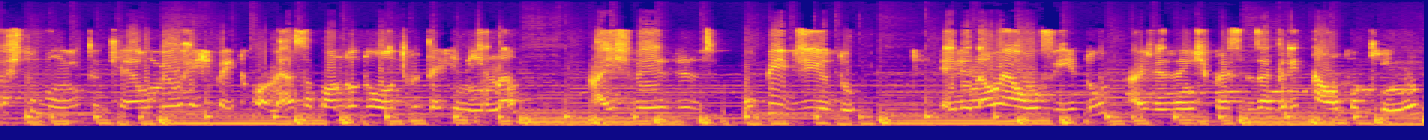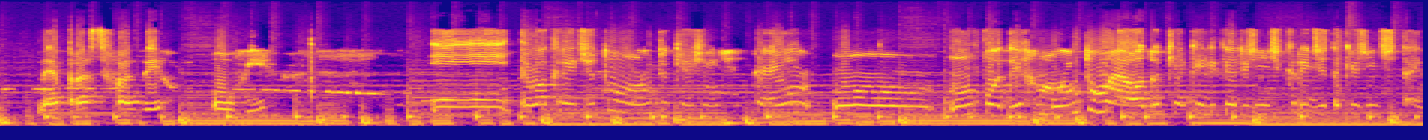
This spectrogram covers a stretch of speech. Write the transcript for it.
gosto muito, que é o meu respeito começa quando o do outro termina. Às vezes o pedido ele não é ouvido, às vezes a gente precisa gritar um pouquinho, né, para se fazer ouvir. E eu acredito muito que a gente tem um, um poder muito maior do que aquele que a gente acredita que a gente tem.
